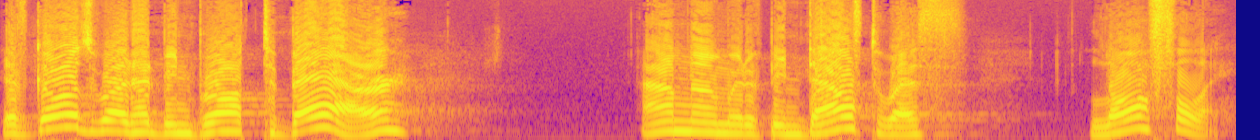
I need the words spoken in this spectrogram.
If God's word had been brought to bear, Amnon would have been dealt with lawfully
